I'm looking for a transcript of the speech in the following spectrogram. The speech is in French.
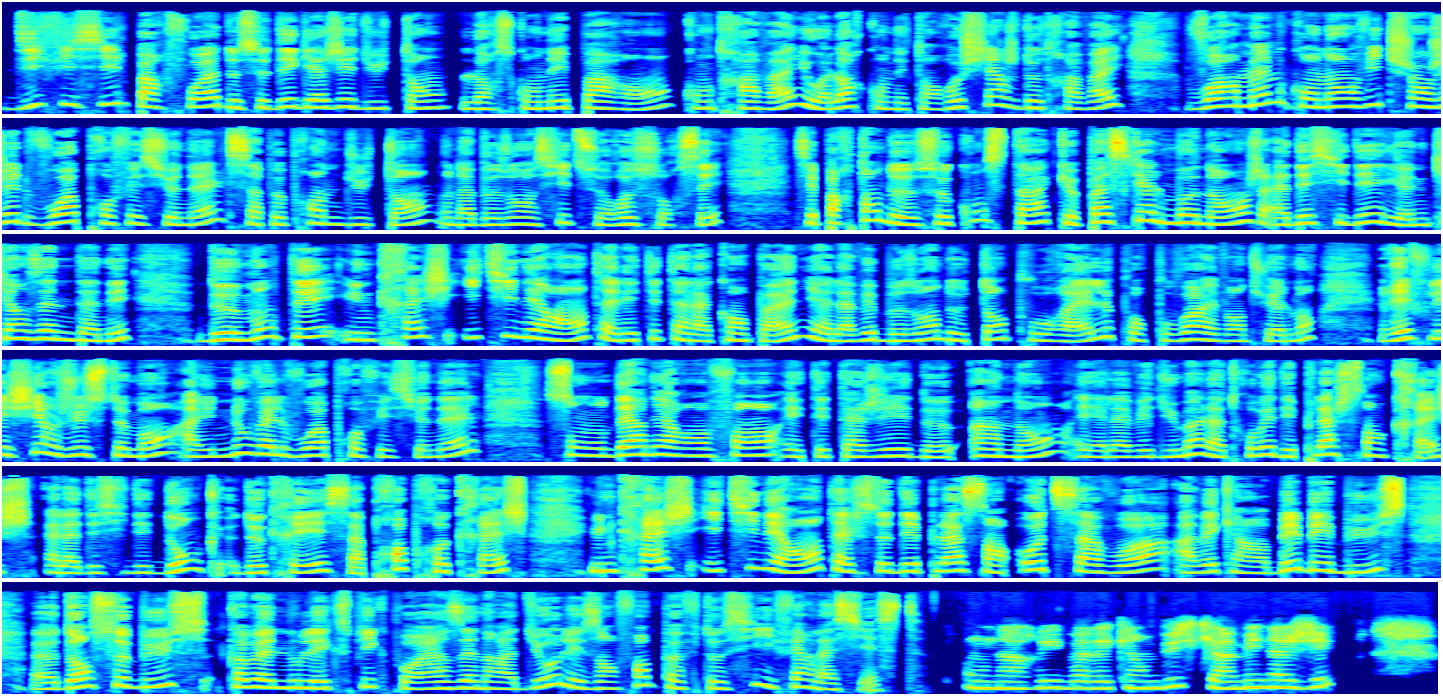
Difficile parfois de se dégager du temps lorsqu'on est parent, qu'on travaille ou alors qu'on est en recherche de travail, voire même qu'on a envie de changer de voie professionnelle. Ça peut prendre du temps, on a besoin aussi de se ressourcer. C'est partant de ce constat que Pascal Monange a décidé il y a une quinzaine d'années de monter une crèche itinérante. Elle était à la campagne, elle avait besoin de temps pour elle pour pouvoir éventuellement réfléchir justement à une nouvelle voie professionnelle. Son dernier enfant était âgé de 1 an et elle avait du mal à trouver des places sans crèche. Elle a décidé donc de créer sa propre crèche, une crèche itinérante. Elle se déplace en Haute-Savoie avec un bébé bus. Euh, dans ce bus, comme elle nous l'explique pour RZN Radio, les enfants peuvent aussi y faire la sieste. On arrive avec un bus qui est aménagé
